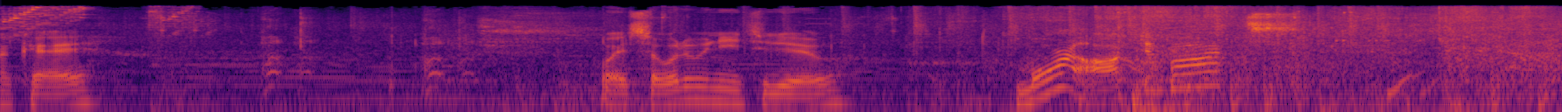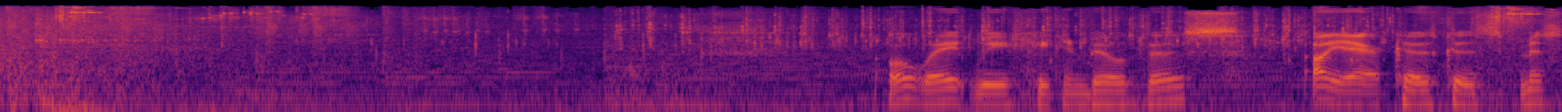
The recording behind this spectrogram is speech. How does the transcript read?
Okay. Wait, so what do we need to do? More Octobots? Oh wait, we he can build this. Oh yeah, cause cause Miss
